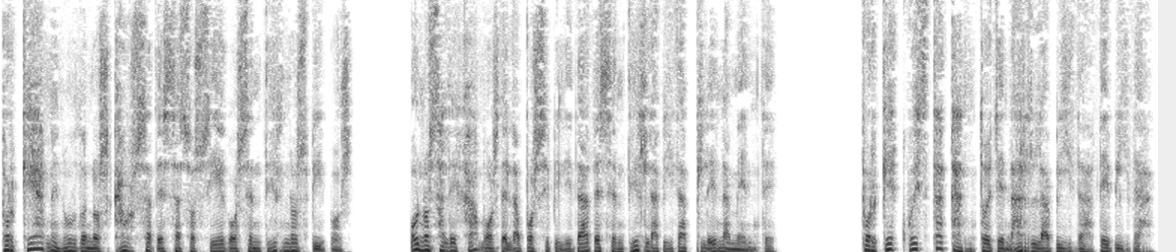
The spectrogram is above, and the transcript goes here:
¿Por qué a menudo nos causa desasosiego sentirnos vivos o nos alejamos de la posibilidad de sentir la vida plenamente? ¿Por qué cuesta tanto llenar la vida de vida?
